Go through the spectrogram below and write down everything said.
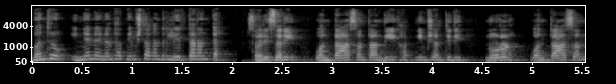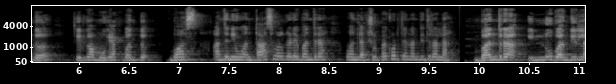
ಬಂದ್ರು ಇನ್ನೇನು ಇನ್ನೊಂದು ಹತ್ತು ನಿಮಿಷದಾಗ ಅಂದ್ರೆ ಇರ್ತಾರಂತ. ಸರಿ ಸರಿ ಒಂದ್ ತಾಸ್ ಅಂತ ಅಂದ್ ಈಗ ಹತ್ತು ನಿಮಿಷ ಅಂತಿದಿ. ನೋಡೋಣ ಒಂದ್ ತಾಸ್ ಅಂದು ತಿರ್ಗಾ ಮುಗ್ಯಾಕ್ ಬಂತು. ಬಾಸ್ ಅಂತ ನೀವು ಒಂದ್ ತಾಸು ಒಳಗಡೆ ಬಂದ್ರ ಒಂದ್ ಲಕ್ಷ ರೂಪಾಯಿ ಕೊಡ್ತೇನೆ ಅಂದಿದ್ರಲ್ಲ. ಬಂದ್ರ ಇನ್ನೂ ಬಂದಿಲ್ಲ.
